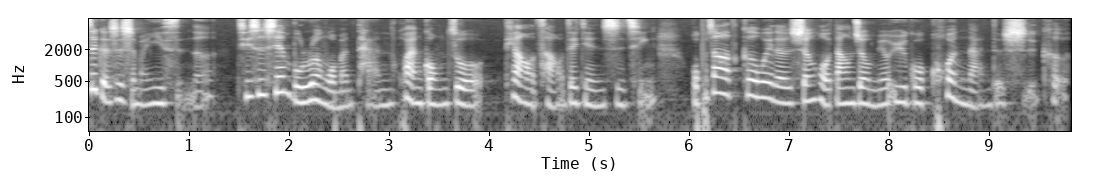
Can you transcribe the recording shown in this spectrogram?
这个是什么意思呢？其实，先不论我们谈换工作跳槽这件事情，我不知道各位的生活当中有没有遇过困难的时刻。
